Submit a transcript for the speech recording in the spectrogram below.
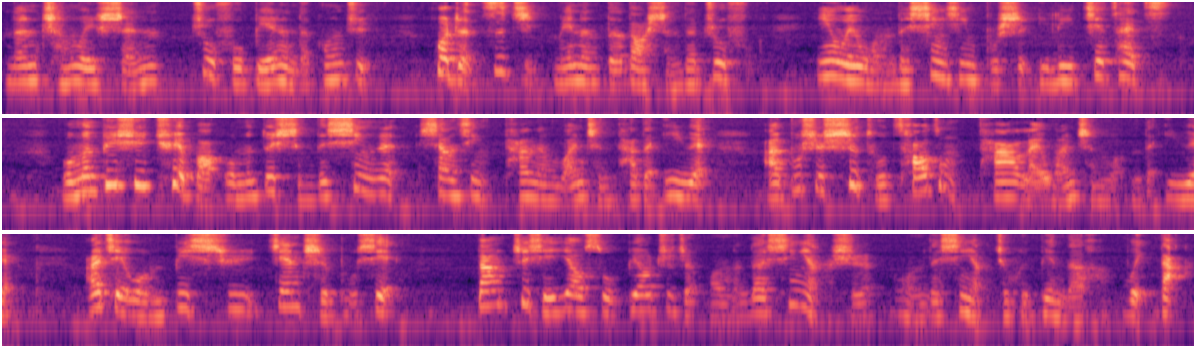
能成为神祝福别人的工具，或者自己没能得到神的祝福？因为我们的信心不是一粒芥菜籽，我们必须确保我们对神的信任，相信他能完成他的意愿，而不是试图操纵他来完成我们的意愿。而且我们必须坚持不懈。当这些要素标志着我们的信仰时，我们的信仰就会变得很伟大。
